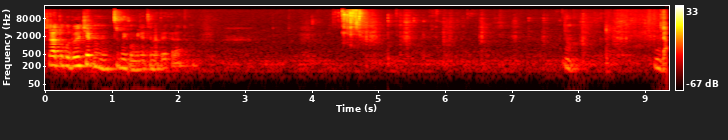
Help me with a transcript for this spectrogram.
Săratul cu dulce, mm, nu e combinația mea preferată. Da.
